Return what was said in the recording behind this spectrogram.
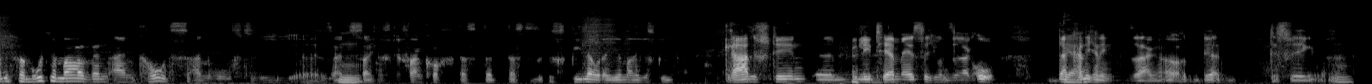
Und ich vermute mal, wenn ein Coach anruft, wie äh, seines mhm. Zeichens Stefan Koch, dass, dass, dass, Spieler oder ehemalige Spieler gerade stehen, äh, militärmäßig und sagen, oh, da ja. kann ich ja nicht sagen. Oh, der, deswegen, mhm.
